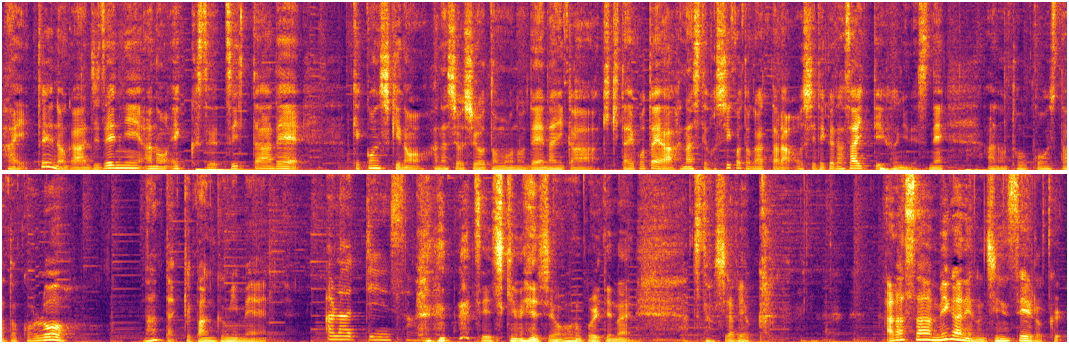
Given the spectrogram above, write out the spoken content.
はいというのが事前にあの X ツイッターで結婚式の話をしようと思うので何か聞きたいことや話してほしいことがあったら教えてくださいっていうふうにですねあの投稿したところなんだっけ番組名アラジンさん。正式名称を覚えてない。ちょっと調べようか。アラサーメガネの人生録。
